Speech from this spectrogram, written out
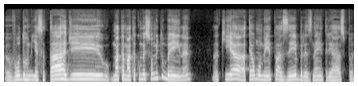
eu vou dormir essa tarde. O mata-mata começou muito bem, né? Aqui até o momento as zebras, né, entre aspas,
